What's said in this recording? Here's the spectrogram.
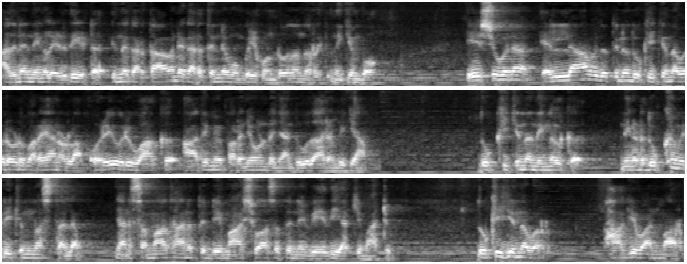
അതിനെ നിങ്ങൾ എഴുതിയിട്ട് ഇന്ന് കർത്താവിന്റെ കരത്തിന്റെ മുമ്പിൽ കൊണ്ടുവന്ന് നിർ നിൽക്കുമ്പോൾ യേശുവിന് എല്ലാ വിധത്തിലും ദുഃഖിക്കുന്നവരോട് പറയാനുള്ള ഒരേ ഒരു വാക്ക് ആദ്യമേ പറഞ്ഞുകൊണ്ട് ഞാൻ ദൂത് ആരംഭിക്കാം. ദുഃഖിക്കുന്ന നിങ്ങൾക്ക് നിങ്ങളുടെ ദുഃഖമിരിക്കുന്ന സ്ഥലം ഞാൻ സമാധാനത്തിന്റെയും ആശ്വാസത്തിന്റെയും വേദിയാക്കി മാറ്റും. ദുഃഖിക്കുന്നവർ ഭാഗ്യവാന്മാർ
